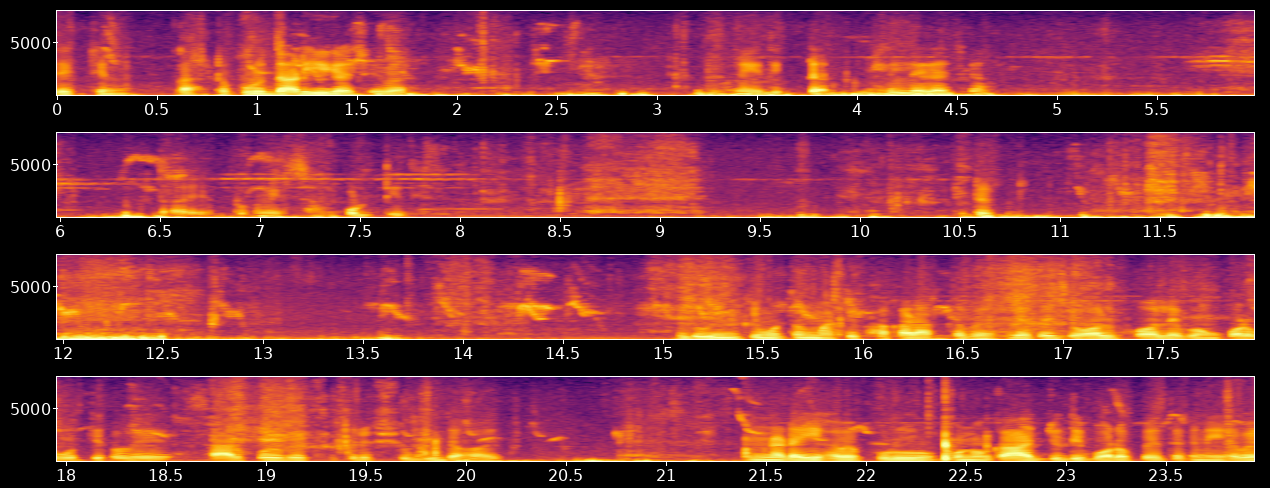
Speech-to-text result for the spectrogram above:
দেখছেন, গাছটা পুরো দাঁড়িয়ে গেছে এবার। এই দিকটা খেলে গেছে। তাই একটুখানি সাপোর্ট দিতে দু ইঞ্চি মতন মাটি ফাঁকা রাখতে হবে যাতে জল, ফল এবং পরবর্তীকালে সার প্রয়োগের ক্ষেত্রে সুবিধা হয়। আপনারা এইভাবে পুরো কোনো গাছ যদি বড় পেয়ে থাকেন, এইভাবে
